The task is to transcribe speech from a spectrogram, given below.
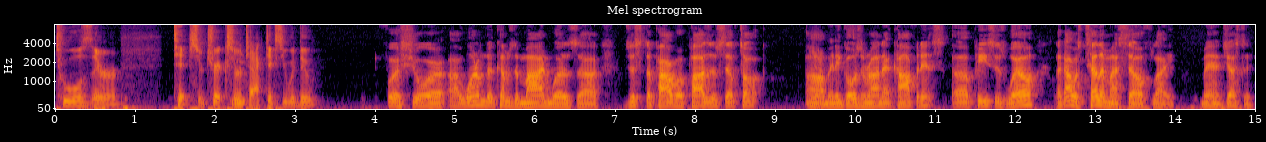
tools or tips or tricks or tactics you would do? For sure. Uh, one of them that comes to mind was uh, just the power of positive self talk. Um, Yeah. And it goes around that confidence uh, piece as well. Like I was telling myself, like, man, Justin,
